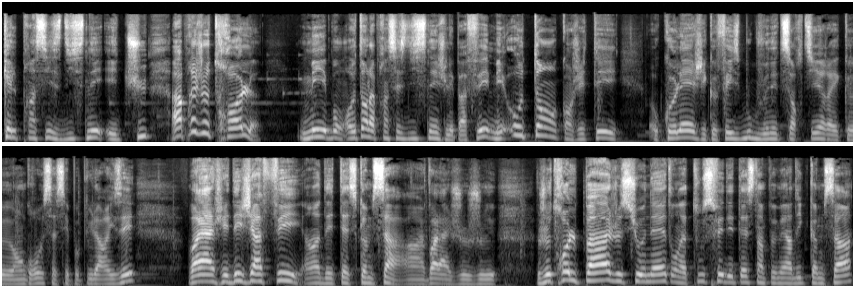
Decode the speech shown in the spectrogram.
Quelle princesse Disney es-tu? Après, je troll. Mais bon, autant la princesse Disney, je l'ai pas fait, mais autant quand j'étais au collège et que Facebook venait de sortir et que en gros ça s'est popularisé, voilà, j'ai déjà fait hein, des tests comme ça. hein. voilà, je je troll pas, je suis honnête. On a tous fait des tests un peu merdiques comme ça.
